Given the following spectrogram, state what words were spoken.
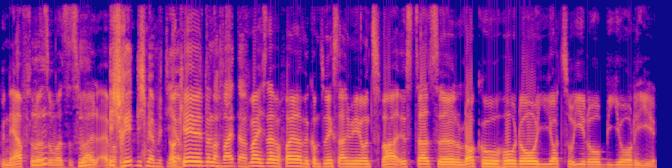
genervt oder sowas. Es war halt einfach. Mhm. Ich rede nicht mehr mit dir. Okay, Bitte dann mach weiter. mach ich es einfach weiter. Wir kommen zum nächsten Anime und zwar ist das äh, Loku Hodo Yotsuiro Biori.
